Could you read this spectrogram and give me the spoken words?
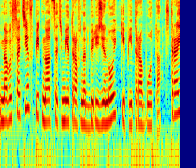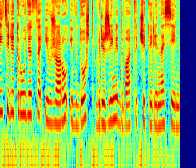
На высоте в 15 метров над Березиной кипит работа. Строители трудятся и в жару, и в дождь в режиме 24 на 7.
